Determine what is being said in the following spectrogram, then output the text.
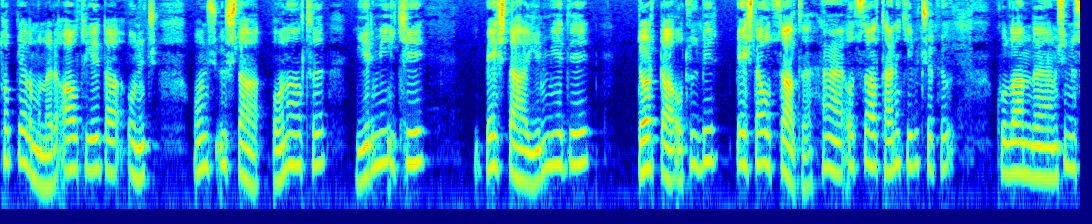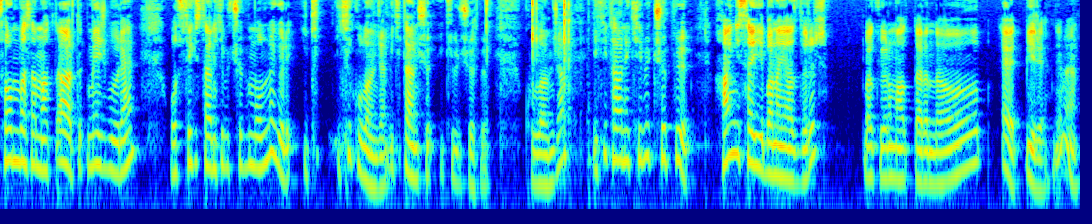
toplayalım bunları. 6, 7 daha 13. 13, 3 daha 16. 22. 5 daha 27. 4 daha 31. 5 daha 36. Ha, 36 tane kibrit çöpü kullandım. Şimdi son basamakta artık mecburen 38 tane kibrit çöpüm olduğuna göre 2, 2 kullanacağım. 2 tane çö kibrit çöpü kullanacağım. 2 tane kibrit çöpü hangi sayıyı bana yazdırır? Bakıyorum altlarında hop. Evet biri değil mi?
